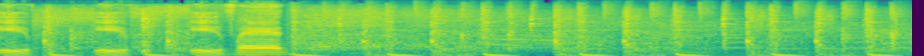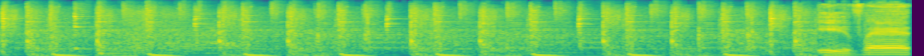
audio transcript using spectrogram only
เอฟเอฟเอแฟนเอแฟน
